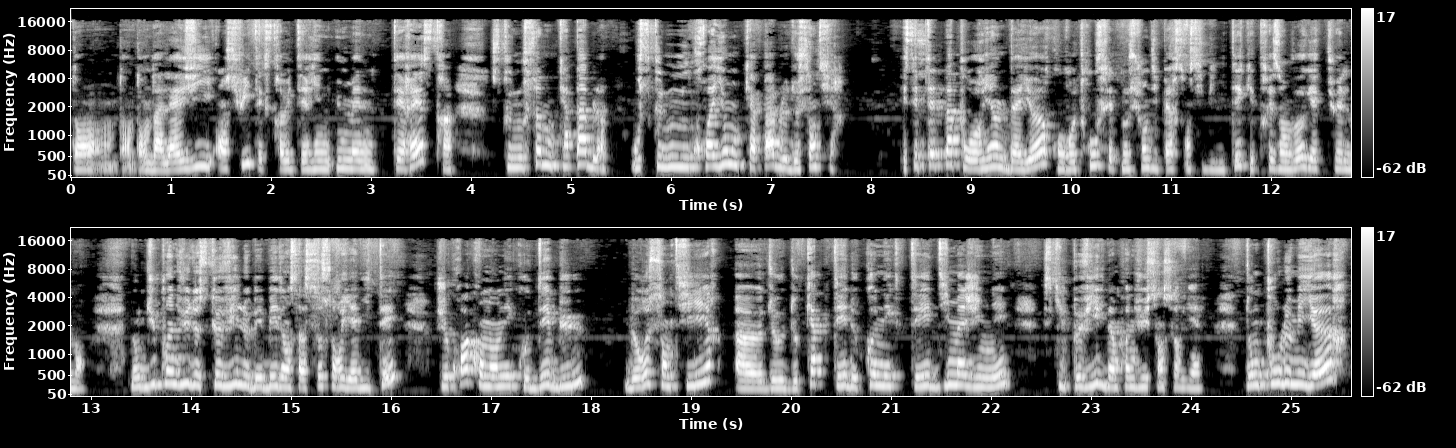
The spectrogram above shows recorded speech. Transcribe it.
dans, dans, la vie ensuite extra-utérine humaine terrestre, ce que nous sommes capables ou ce que nous nous croyons capables de sentir. Et c'est peut-être pas pour rien d'ailleurs qu'on retrouve cette notion d'hypersensibilité qui est très en vogue actuellement. Donc du point de vue de ce que vit le bébé dans sa sensorialité, je crois qu'on en est qu'au début de ressentir, euh, de, capter, de connecter, d'imaginer ce qu'il peut vivre d'un point de vue sensoriel. Donc pour le meilleur,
